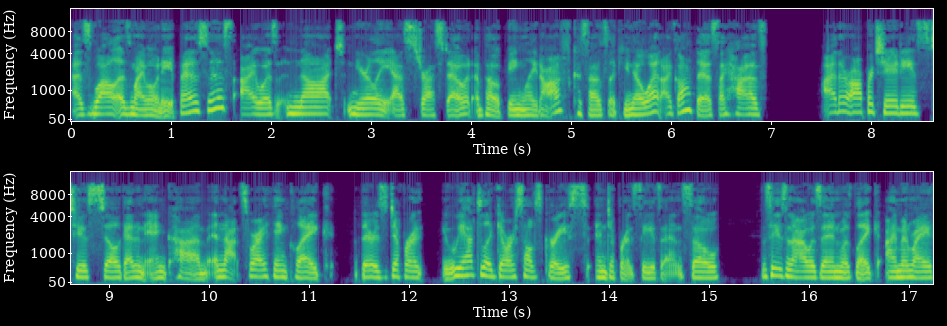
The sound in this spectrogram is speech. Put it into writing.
as well as my Monat business, I was not nearly as stressed out about being laid off because I was like, you know what? I got this. I have other opportunities to still get an income. And that's where I think like there's different, we have to like give ourselves grace in different seasons. So the season I was in was like, I'm in my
